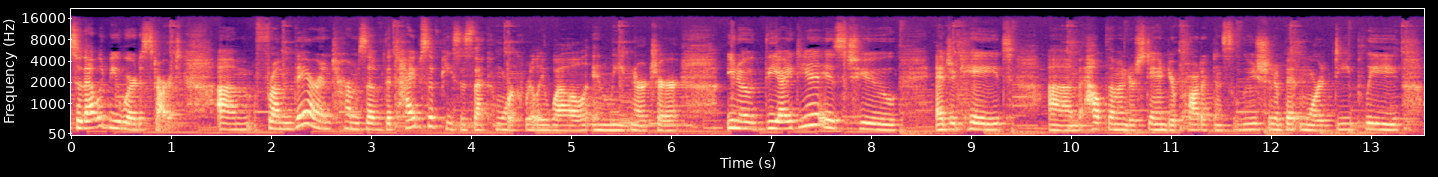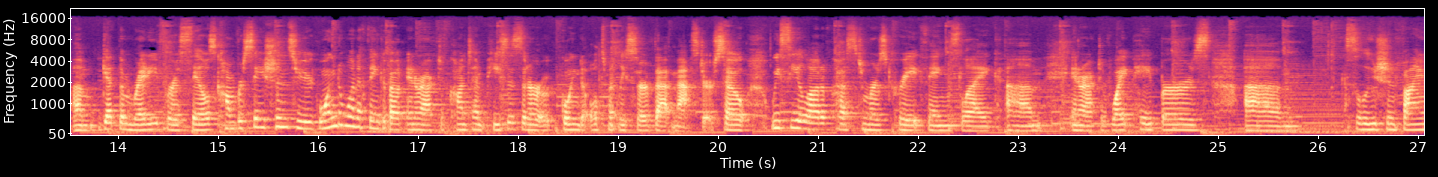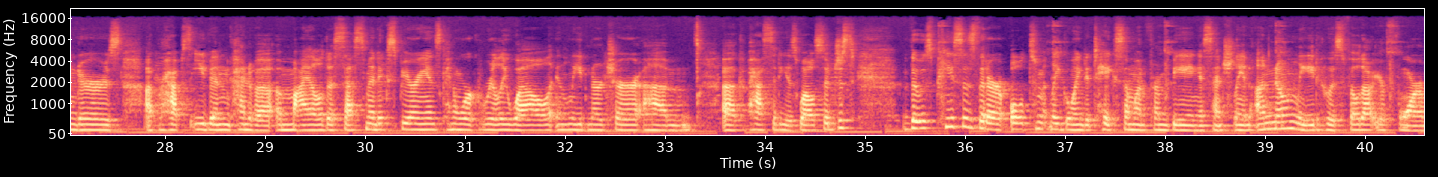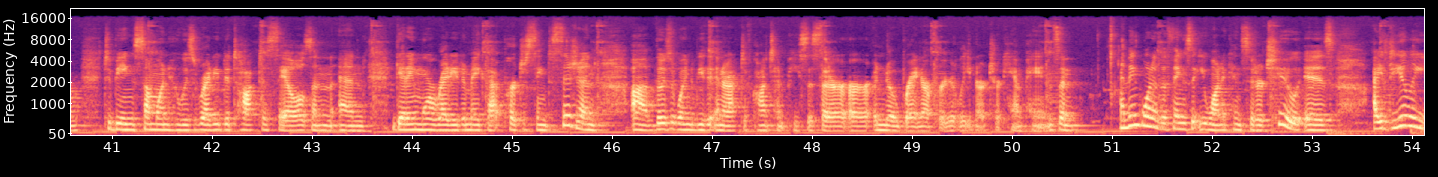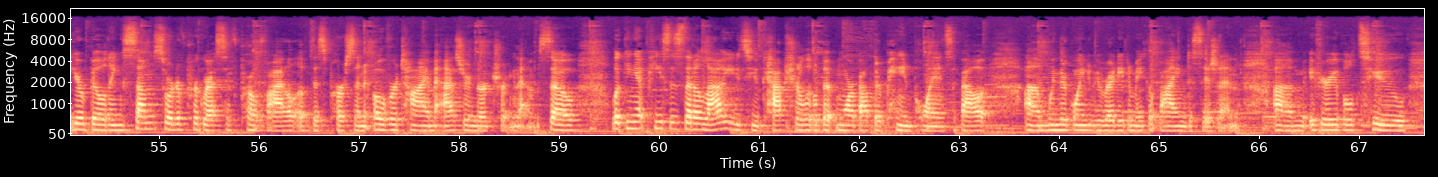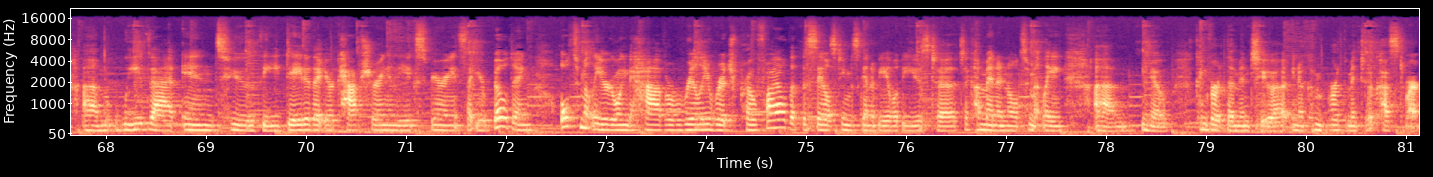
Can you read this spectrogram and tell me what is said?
So that would be where to start. Um, from there, in terms of the types of pieces that can work really well in lead nurture, you know, the idea is to educate, um, help them understand your product and solution a bit more deeply, um, get them ready for a sales conversation. So you're going to want to think about interactive content pieces that are going to ultimately serve that master. So we see a lot of customers create things like um, interactive white papers um, solution finders, uh, perhaps even kind of a, a, mild assessment experience can work really well in lead nurture um, uh, capacity as well. So just those pieces that are ultimately going to take someone from being essentially an unknown lead who has filled out your form to being someone who is ready to talk to sales and, and getting more ready to make that purchasing decision, um, those are going to be the interactive content pieces that are, are a no-brainer for your lead nurture campaigns. And I think one of the things that you want to consider too is ideally you're building some sort of progressive profile of this person over time as you're nurturing them. So looking at pieces that allow you to capture a little bit more about their pain points, about um, when they're going to be ready to make a buying decision. Um, if you're able to um, weave that into the data that you're capturing and the experience that you're building, ultimately you're going to have a really rich profile that the sales team is going to be able to use to, to come in and ultimately, um, you know, convert them into a, you know, convert them into a customer.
